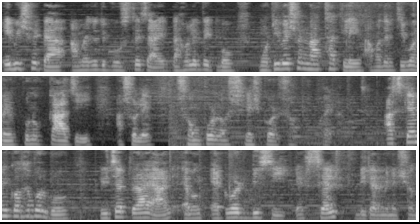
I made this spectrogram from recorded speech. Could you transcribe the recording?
এই বিষয়টা আমরা যদি বুঝতে চাই, তাহলে দেখব মোটিভেশন না থাকলে আমাদের জীবনের কোনো কাজই আসলে সম্পূর্ণ শেষ করা সম্ভব হয় না। আজকে আমি কথা বলব রিচার্ড রায়ান এবং এডওয়ার্ড ডিসি এর সেলফ ডিটারমিনেশন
